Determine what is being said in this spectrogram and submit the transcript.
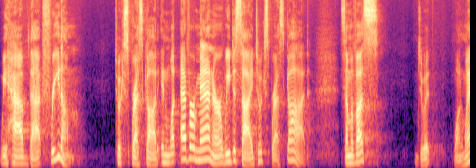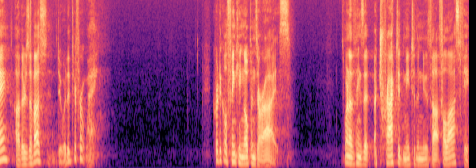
We have that freedom to express God in whatever manner we decide to express God. Some of us do it one way, others of us do it a different way. Critical thinking opens our eyes. It's one of the things that attracted me to the New Thought philosophy,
